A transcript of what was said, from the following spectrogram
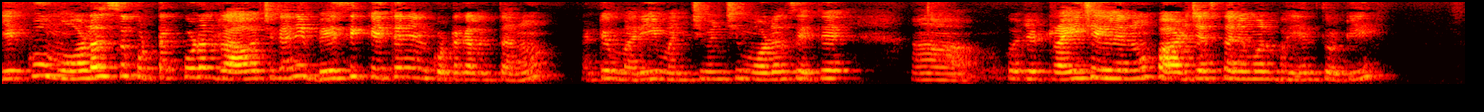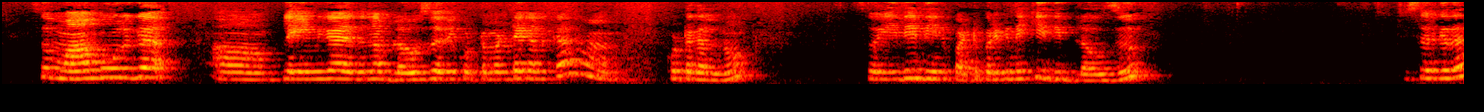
ఎక్కువ మోడల్స్ కుట్టకపోవడం రావచ్చు కానీ బేసిక్ అయితే నేను కుట్టగలుగుతాను. అంటే మరీ మంచి మంచి మోడల్స్ అయితే కొంచెం ట్రై చేయలేను పాడు చేస్తానేమో అని భయంతో సో మామూలుగా ప్లెయిన్గా ఏదైనా బ్లౌజ్ అది కుట్టమంటే కనుక కుట్టగలను. సో ఇది దీని పట్టు పరిగణకి ఇది బ్లౌజు చూసారు కదా?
